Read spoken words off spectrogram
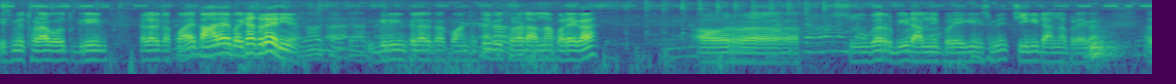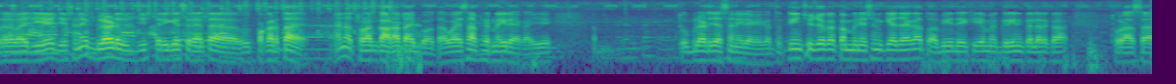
इसमें थोड़ा बहुत ग्रीन कलर का क्वाए कहाँ रहे? बैठा सर नहीं है? ग्रीन कलर का क्वान्टिटी भी थोड़ा डालना पड़ेगा। और शुगर भी डालनी पड़ेगी, इसमें चीनी डालना पड़ेगा। अदरवाइज़ ये जिसने ब्लड जिस तरीके से रहता है पकड़ता है है ना? थोड़ा गाढ़ा टाइप का होता है, वैसा फिर नहीं रहेगा ये। तो ब्लड जैसा नहीं लगेगा। तो तीन चीज़ों का कम्बिनेशन किया जाएगा। तो अभी देखिए मैं ग्रीन कलर का थोड़ा सा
